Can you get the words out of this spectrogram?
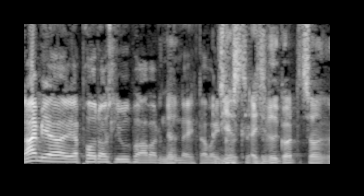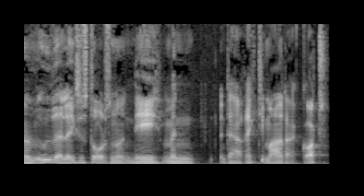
Nej, men jeg, jeg prøvede det også lige ude på arbejde den anden dag. Der var en, altså, der jeg, havde købt altså, jeg ved godt, så øh, udvalget er ikke så stort og sådan noget. Nej, men der er rigtig meget, der er godt.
